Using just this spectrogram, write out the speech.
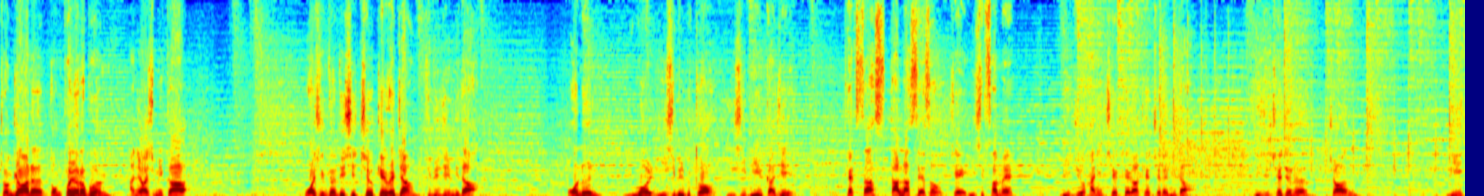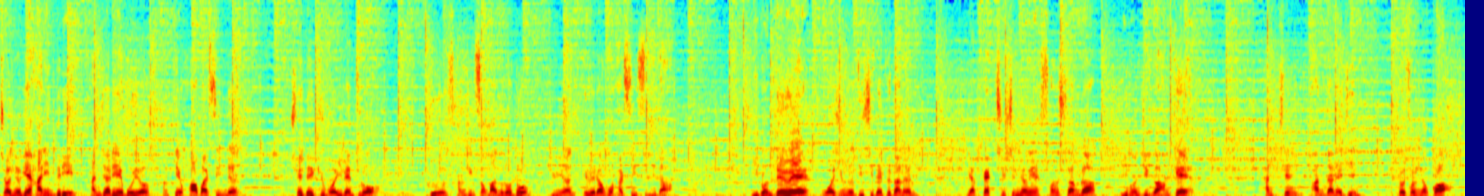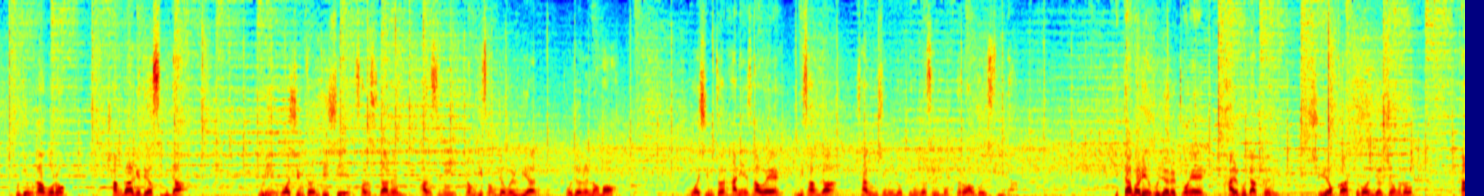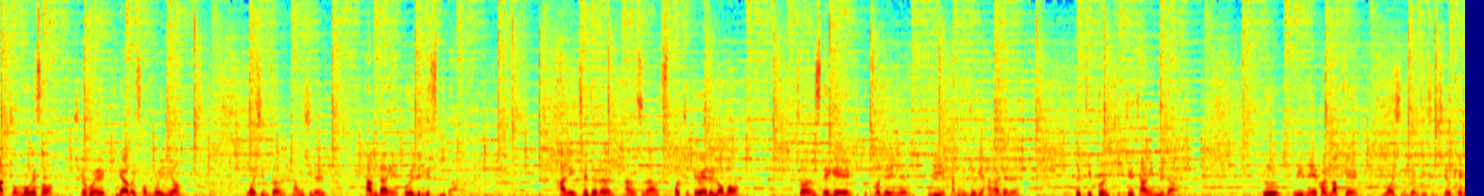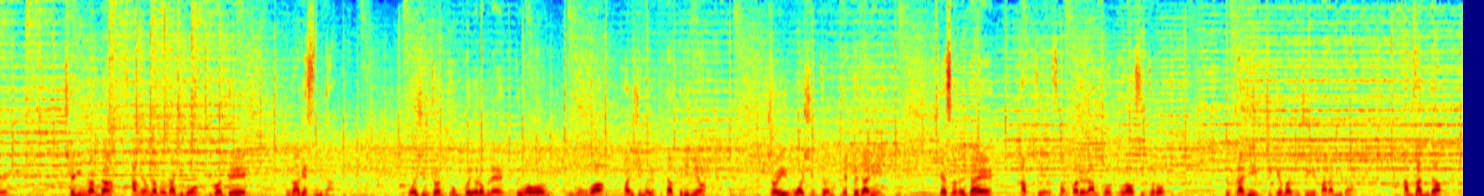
존경하는 동포 여러분, 안녕하십니까? 워싱턴 DC 체육회 회장 김윤진입니다. 오는 6월 20일부터 22일까지 텍사스 달라스에서 제23회 미주 한인 체육대가 개최됩니다. 미주 체조는 전미 전역의 한인들이 한자리에 모여 함께 화합할 수 있는 최대 규모 이벤트로 그 상징성만으로도 중요한 대회라고 할 수 있습니다. 이번 대회 워싱턴 DC 대표단은 약 170명의 선수단과 임원진과 함께 한층 단단해진 결속력과 굳은 각오로 참가하게 되었습니다. 우리 워싱턴 DC 선수단은 단순히 경기 성적을 위한 도전을 넘어 워싱턴 한인 사회의 위상과 자긍심을 높이는 것을 목표로 하고 있습니다. 피땀 어린 훈련을 통해 갈고 닦은 실력과 뜨거운 열정으로 각 종목에서 최고의 기량을 선보이며 워싱턴 정신을 당당히 보여드리겠습니다. 한인 체전은 단순한 스포츠 대회를 넘어 전 세계에 흩어져 있는 우리 한민족이 하나 되는 뜻깊은 축제장입니다. 그 의미에 걸맞게 워싱턴 DC 체육회는 책임감과 사명감을 가지고 이번 대회에 임하겠습니다. 워싱턴 동포 여러분의 뜨거운 응원과 관심을 부탁드리며 저희 워싱턴 대표단이 최선을 다해 값진 성과를 안고 돌아올 수 있도록 끝까지 지켜봐 주시기 바랍니다. 감사합니다.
